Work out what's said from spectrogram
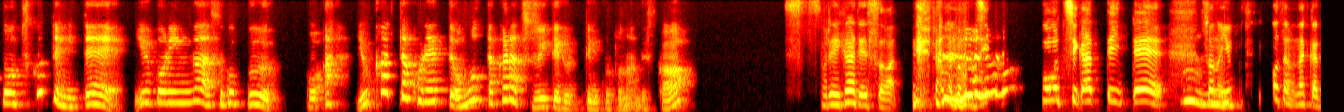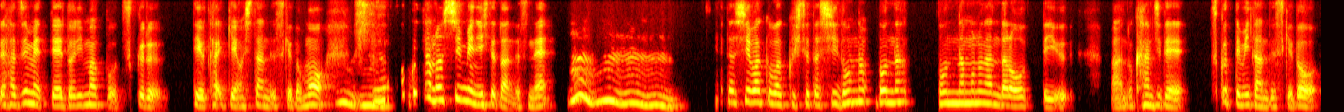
ップを作ってみて、ゆうこりんがすごく、こう、あ、よかったこれって思ったから続いてるっていうことなんですか？それがですわ。も違っていて、そのうん養成講座の中で初めてドリームマップを作るっていう体験をしたんですけども、うんすごく楽しみにしてたんですね。うんうんうんうん。私ワクワクしてたし、どんな、どんな、どんなものなんだろうっていうあの感じで作ってみたんですけど、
